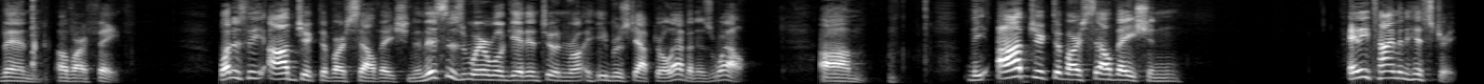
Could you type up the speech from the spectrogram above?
then of our faith? What is the object of our salvation? And this is where we'll get into in Hebrews chapter 11 as well. Um, the object of our salvation, any time in history,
